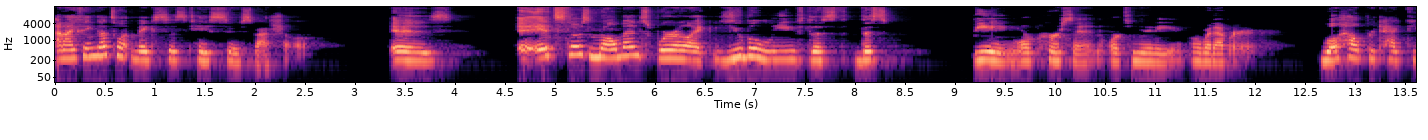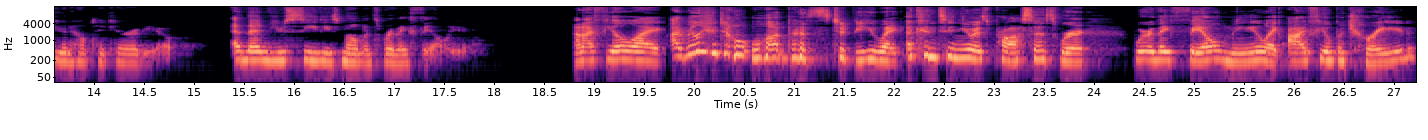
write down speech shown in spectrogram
And I think that's what makes this case so special. Is it's those moments where like you believe this this being or person or community or whatever will help protect you and help take care of you. And then you see these moments where they fail you. And I feel like I really don't want this to be like a continuous process where where they fail me, like I feel betrayed.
